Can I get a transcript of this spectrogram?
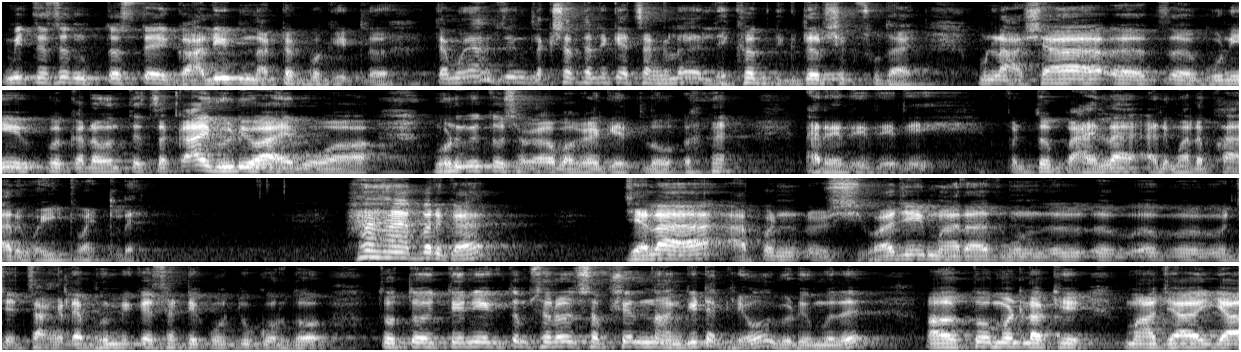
मी त्याचं नुकतंच ते गालिब नाटक बघितलं. त्यामुळे आमच्या लक्षात आलं की चांगला लेखक दिग्दर्शकसुद्धा आहे. म्हणलं अशा गुणी कलावंताचा काय व्हिडिओ आहे बुवा? म्हणून मी तो सगळा बघायला घेतलो. अरे रे रे रे. पण तो पाहिला आणि मला फार वाईट वाटलं. हां हां बरं का. ज्याला आपण शिवाजी महाराज म्हणून म्हणजे चांगल्या भूमिकेसाठी कौतुक करतो तो तो त्यांनी एकदम सरळ सपशेल नांगी टाकली हो व्हिडिओमध्ये. तो म्हटला की माझ्या या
